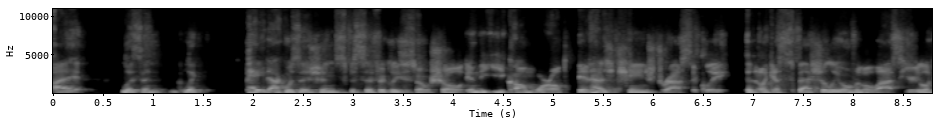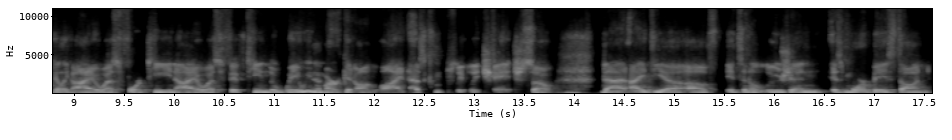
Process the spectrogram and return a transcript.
I listen, like paid acquisition, specifically social in the ecom world, it has changed drastically. Like especially over the last year. You look at like iOS 14, iOS 15, the way we market online has completely changed. So that idea of it's an illusion is more based on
